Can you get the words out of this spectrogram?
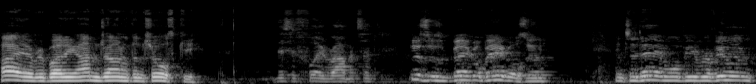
Hi, everybody. I'm Jonathan Scholsky. This is Floyd Robinson. This is Bagel Bagelson. And today we'll be reviewing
